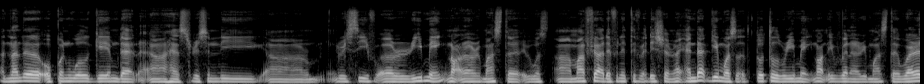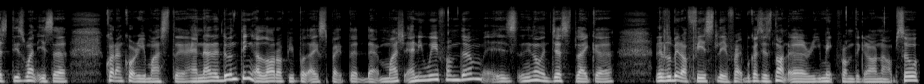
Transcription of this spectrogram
another open world game that uh, has recently um, received a remake, not a remaster, it was uh, Mafia Definitive Edition, right? And that game was a total remake, not even a remaster. Whereas this one is a quote unquote remaster, and I don't think a lot of people expected that much anyway from them. Is you know just like a little bit of facelift, right? Because it's not a remake from the ground up. So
